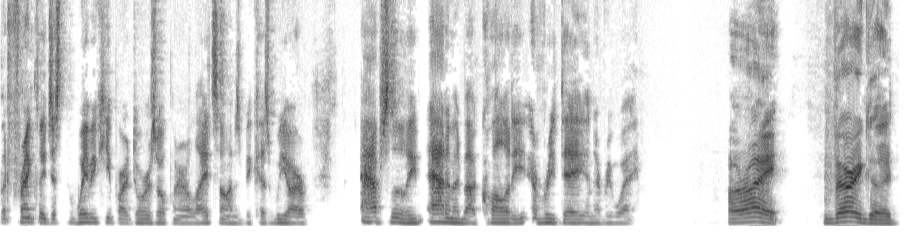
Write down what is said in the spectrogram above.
But frankly, just the way we keep our doors open and our lights on is because we are absolutely adamant about quality every day in every way. All right. Very good.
